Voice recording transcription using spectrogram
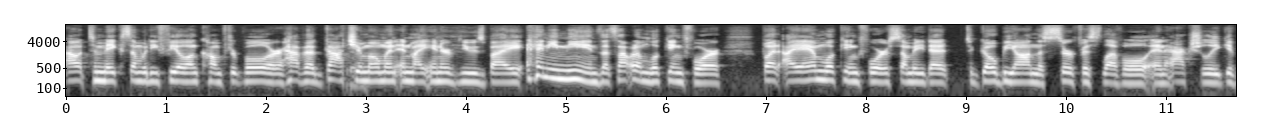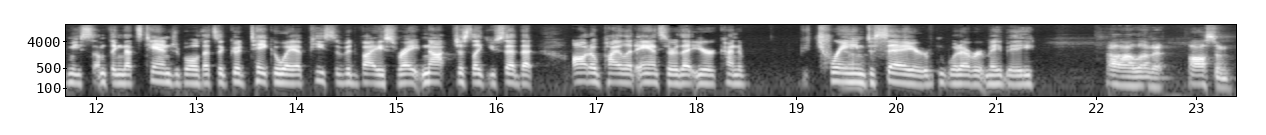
out to make somebody feel uncomfortable or have a gotcha yeah. moment in my interviews by any means. That's not what I'm looking for but I am looking for somebody to to go beyond the surface level and actually give me something that's tangible, that's a good takeaway, a piece of advice, right? Not just like you said that autopilot answer that you're kind of trained yeah. to say or whatever it may be. Oh, I love it. Awesome.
